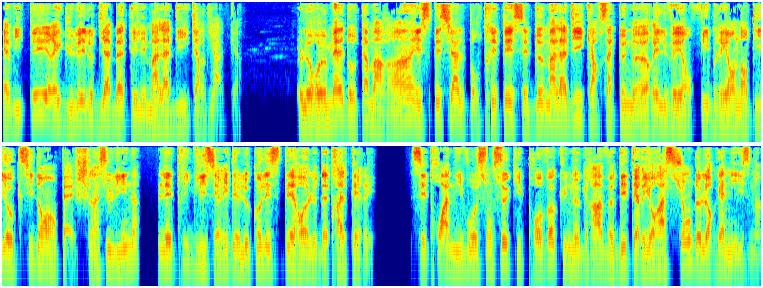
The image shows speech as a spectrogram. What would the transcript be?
Évitez et réguler le diabète et les maladies cardiaques. Le remède au tamarin est spécial pour traiter ces deux maladies car sa teneur élevée en fibres et en antioxydants empêche l'insuline, les triglycérides et le cholestérol d'être altérés. Ces trois niveaux sont ceux qui provoquent une grave détérioration de l'organisme,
